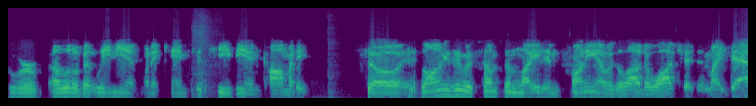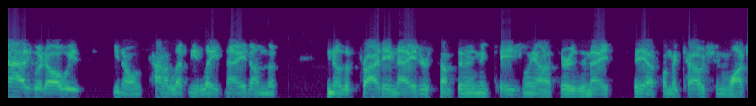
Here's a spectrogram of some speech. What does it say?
who were a little bit lenient when it came to TV and comedy. So as long as it was something light and funny, I was allowed to watch it. And my dad would always, you know, kind of let me late night on the, you know, the Friday night or something, and occasionally on a Thursday night, stay up on the couch and watch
